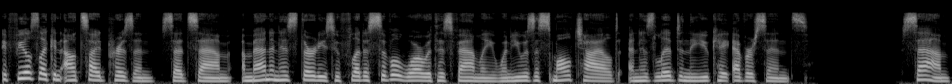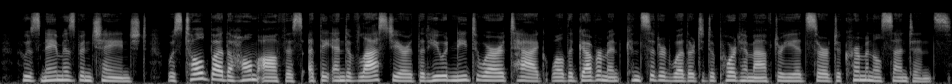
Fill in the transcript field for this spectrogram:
It feels like an outside prison, said Sam, a man in his 30s who fled a civil war with his family when he was a small child and has lived in the UK ever since. Sam, whose name has been changed, was told by the Home Office at the end of last year that he would need to wear a tag while the government considered whether to deport him after he had served a criminal sentence.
